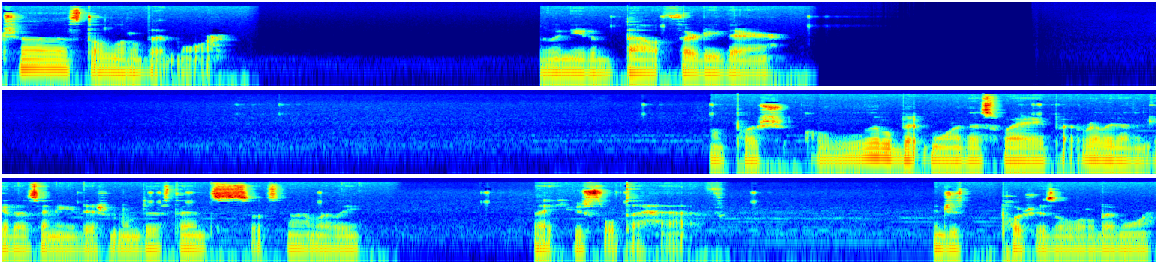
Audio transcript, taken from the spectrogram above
Just a little bit more. We need about 30 there. I'll push a little bit more this way, but really doesn't get us any additional distance, so it's not really that useful to have. It just pushes a little bit more.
